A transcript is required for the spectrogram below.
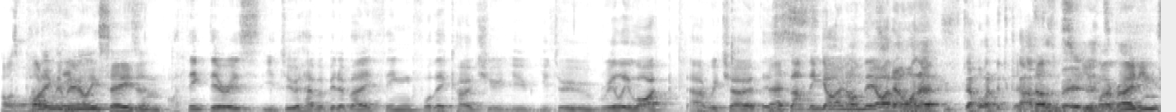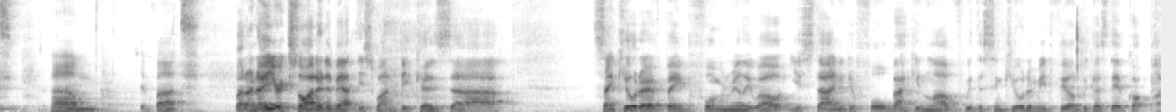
I was Oh, I potting them early season. I think there is. You do have a bit of a thing for their coach. You you, you do really like uh, Richo. There's That's- something going on there. I don't want to don't want to cast doesn't aspersions. my ratings, um, but But I know you're excited about this one because uh, St Kilda have been performing really well. You're starting to fall back in love with the St Kilda midfield because they've got I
